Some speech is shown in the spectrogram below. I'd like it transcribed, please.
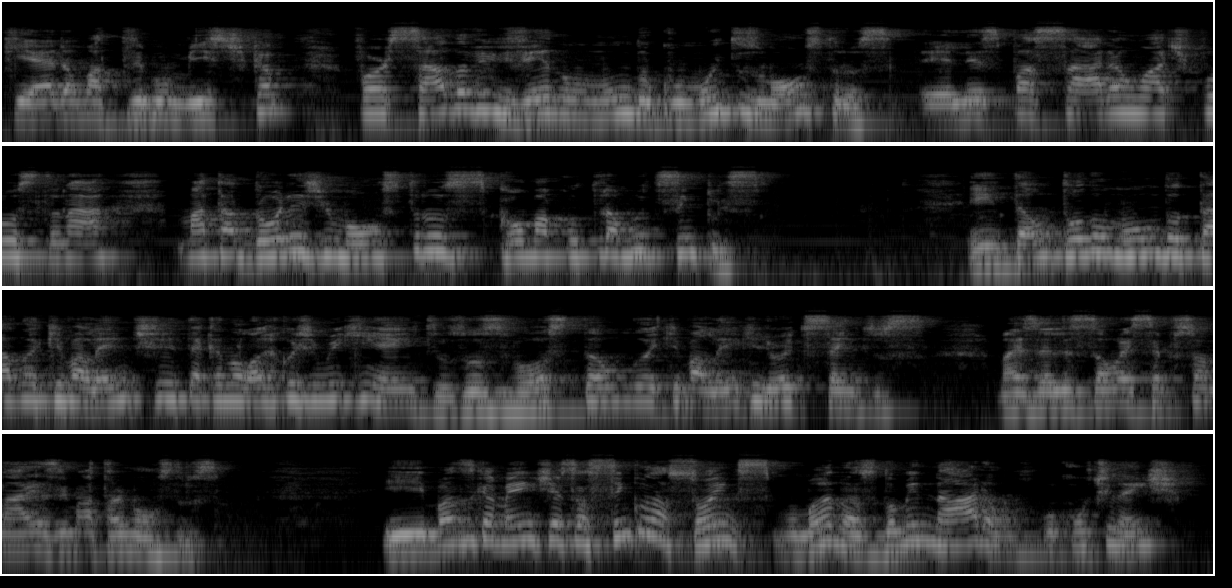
que eram uma tribo mística, forçados a viver num mundo com muitos monstros, eles passaram a tipo, se tornar matadores de monstros com uma cultura muito simples. Então todo mundo está no equivalente tecnológico de 1500, os Vos estão no equivalente de 800, mas eles são excepcionais em matar monstros. E basicamente essas cinco nações humanas dominaram o continente.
